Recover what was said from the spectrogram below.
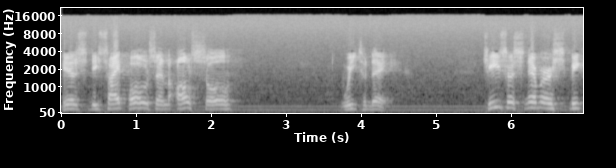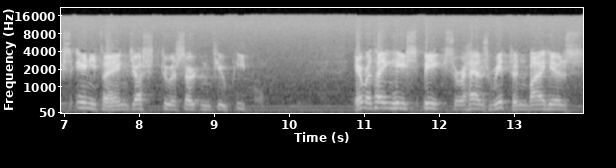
His disciples and also we today. Jesus never speaks anything just to a certain few people. Everything he speaks or has written by his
